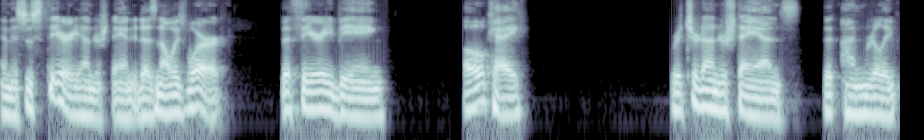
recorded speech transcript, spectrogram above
and this is theory, understand it doesn't always work. The theory being, okay, Richard understands that I'm really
